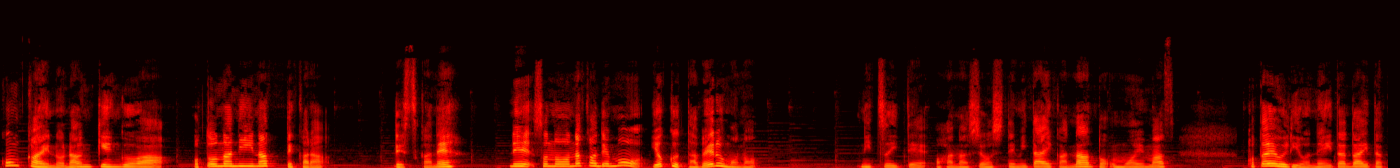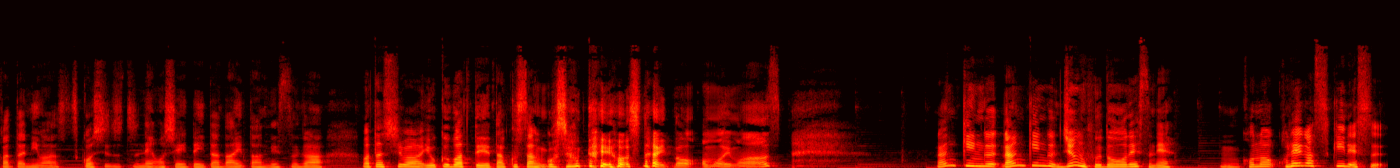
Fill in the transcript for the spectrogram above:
今回のランキングは大人になってからですかね。で、その中でもよく食べるものについてお話をしてみたいかなと思います。お便りをね、いただいた方には少しずつね、教えていただいたんですが、私は欲張ってたくさんご紹介をしたいと思います。ランキング、ランキング、順不動ですね。うん、この、これが好きです。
